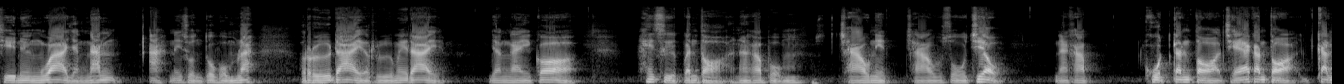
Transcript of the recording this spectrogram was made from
ทีหนึ่งว่าอย่างนั้น อะ ในส่วนตัวผมนะรื้อได้หรือไม่ได้ ยังไงก็ ให้สืบกันต่อนะครับผมชาวเน็ตชาวโซเชียลนะครับขุดกันต่อแชร์กันต่อกัน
